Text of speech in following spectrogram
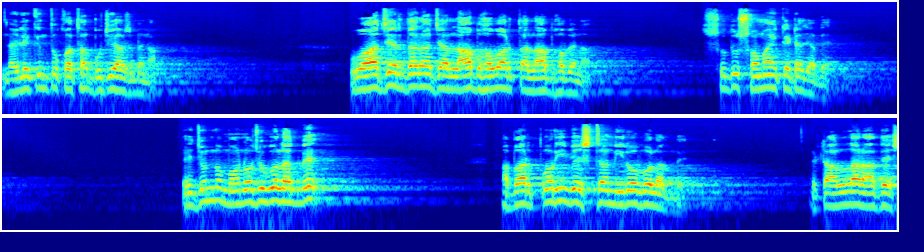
নাইলে কিন্তু কথা বুঝে আসবে না। ওয়াজের দ্বারা যা লাভ হওয়ার তা লাভ হবে না। শুধু সময় কেটে যাবে। এই জন্য মনোযোগও লাগবে, আবার পরিবেশটা নীরবও লাগবে। এটা আল্লাহর আদেশ।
